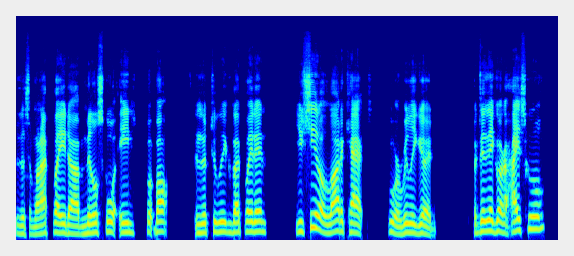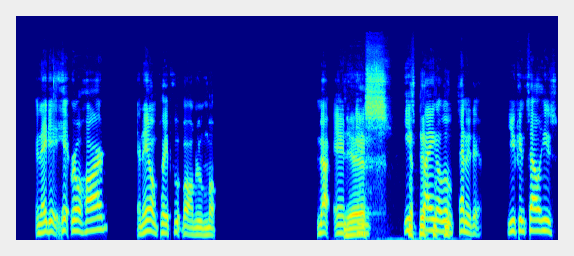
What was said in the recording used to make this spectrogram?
listen when I played uh, middle school age football in the two leagues I played in. You see a lot of cats who are really good, but then they go to high school and they get hit real hard and they don't play football no more. Not and, and yes. he's playing a little tentative. You can tell he's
